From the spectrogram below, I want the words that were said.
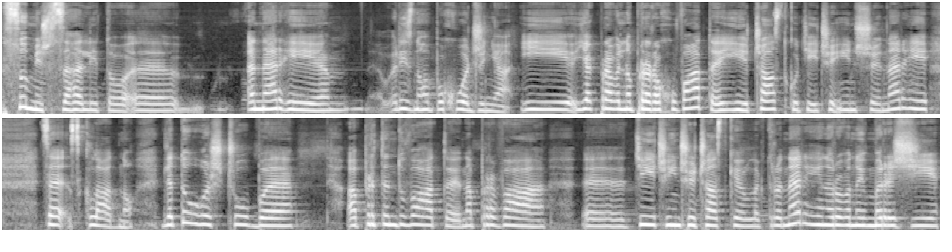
суміш взагалі-то е, енергії різного походження, і як правильно прорахувати її частку тієї чи іншої енергії, це складно. Для того, щоб е, претендувати на права тієї чи іншої частки електроенергії, генерованої в мережі,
